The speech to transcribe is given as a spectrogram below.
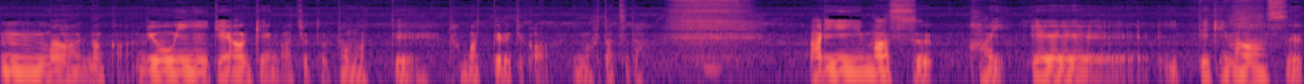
うん、まあ、なんか、病院行け案件がちょっと溜まって、溜まってるっていうか、今2つだ。あります。はい。えー、行ってきます。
